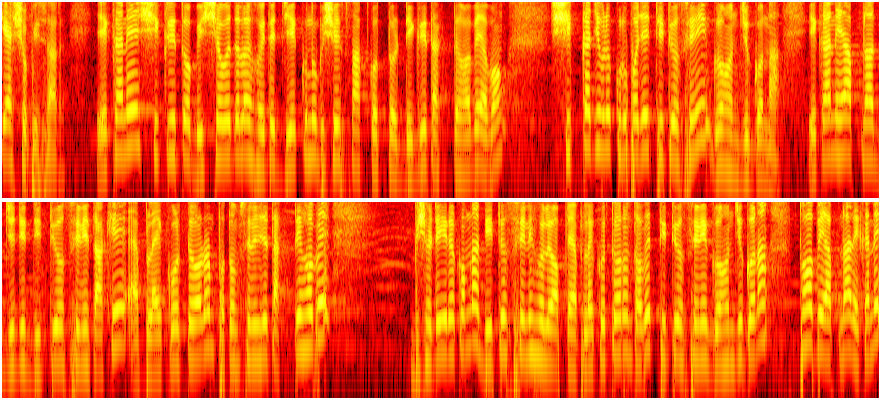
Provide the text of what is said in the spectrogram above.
cash officer. এখানে স্বীকৃত বিশ্ববিদ্যালয় হইতে যে কোনো বিষয়ে স্নাতকোত্তর ডিগ্রি থাকতে হবে এবং শিক্ষা জীবনে কোনো পর্যায়ে তৃতীয় শ্রেণি গ্রহণযোগ্য না। এখানে আপনার যদি দ্বিতীয় শ্রেণি থাকে অ্যাপ্লাই করতে পারেন। প্রথম শ্রেণি যে থাকতে হবে, বিষয়টা এরকম না, দ্বিতীয় শ্রেণি হলেও আপনি অ্যাপ্লাই করতে পারেন, তবে তৃতীয় শ্রেণি গ্রহণযোগ্য না। তবে আপনার এখানে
